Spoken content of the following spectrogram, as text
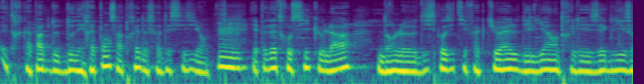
être capable de donner réponse après de sa décision. Mmh. Et peut-être aussi que là, dans le dispositif actuel des liens entre les églises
